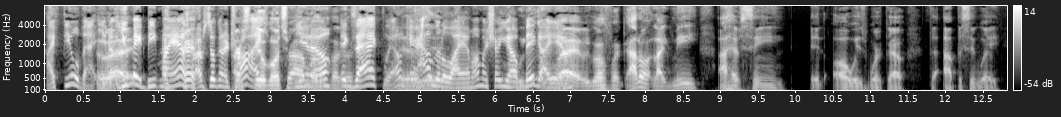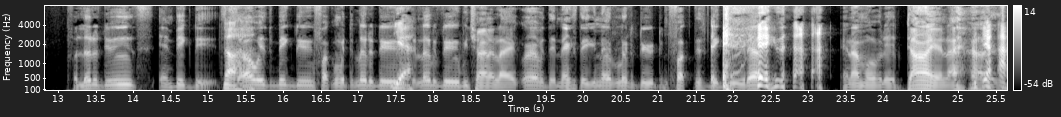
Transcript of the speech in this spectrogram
I feel that." You know, you may beat my ass, but I'm still gonna try. still gonna try, You know, exactly. I don't Yeah, care how yeah. little I am. I'm gonna show you how We- big I am. Right, we're gonna fuck. I don't like me. I have seen it always work out the opposite way for little dudes and big dudes. It's Uh-huh. always the big dude fucking with the little dude. Yeah. the little dude be trying to like. Well, but the next thing you know, the little dude and fuck this big dude up, and I'm over there dying like. yeah,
